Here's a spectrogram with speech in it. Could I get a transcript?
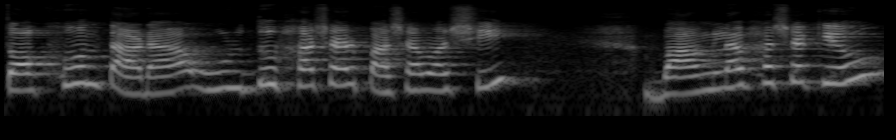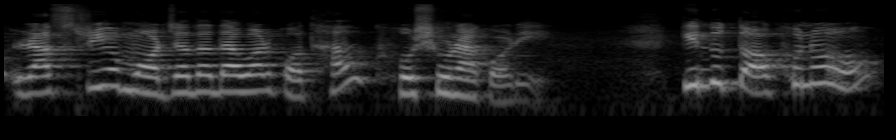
তখন তারা উর্দু ভাষার পাশাপাশি বাংলা ভাষাকেও রাষ্ট্রীয় মর্যাদা দেওয়ার কথা ঘোষণা করে। কিন্তু তখনও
